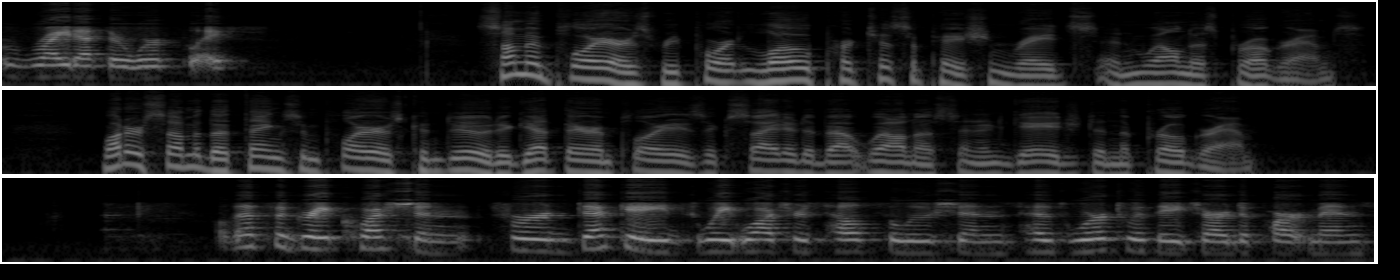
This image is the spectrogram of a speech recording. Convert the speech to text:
right at their workplace. Some employers report low participation rates in wellness programs. What are some of the things employers can do to get their employees excited about wellness and engaged in the program? Well, that's a great question. For decades, Weight Watchers Health Solutions has worked with HR departments,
